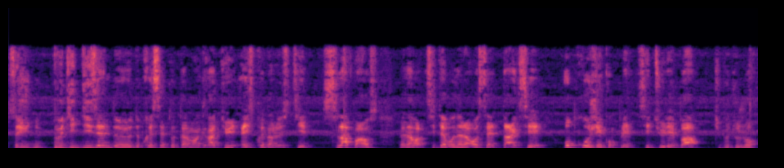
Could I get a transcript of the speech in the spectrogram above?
Il s'agit d'une petite dizaine de, presets totalement gratuits, exprès dans le style Slap House. Maintenant voilà, si tu es abonné à la recette, tu as accès au projet complet. Si tu l'es pas, tu peux toujours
